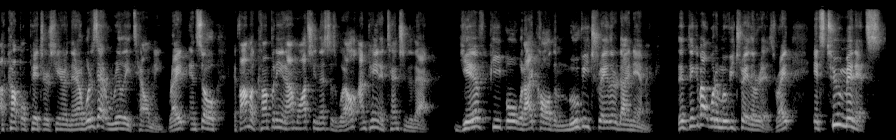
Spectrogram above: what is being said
a couple pictures here and there. What does that really tell me? Right. And so if I'm a company and I'm watching this as well, I'm paying attention to that. Give people what I call the movie trailer dynamic. Then think about what a movie trailer is, right? It's two minutes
